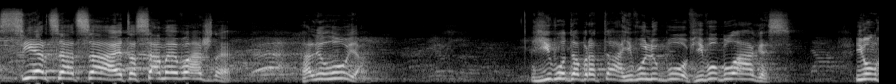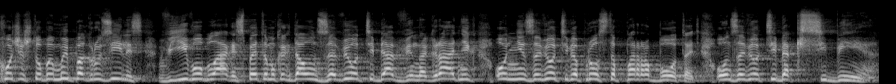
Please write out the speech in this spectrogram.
Сердце Отца – это самое важное. Аллилуйя. Его доброта, Его любовь, Его благость. И Он хочет, чтобы мы погрузились в Его благость. Поэтому, когда Он зовет тебя в виноградник, Он не зовет тебя просто поработать. Он зовет тебя к себе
